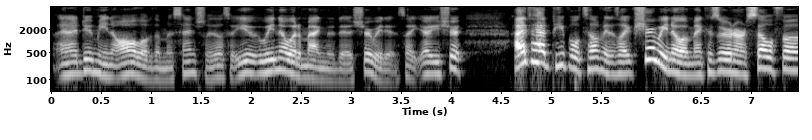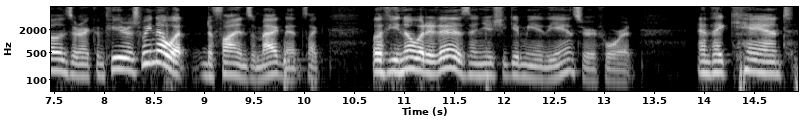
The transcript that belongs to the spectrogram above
and I do mean all of them essentially, they'll say, you, we know what a magnet is. Sure we do. It's like, are you sure? I've had people tell me, it's like, sure, we know what magnet, because they're in our cell phones and our computers. We know what defines a magnet. It's like, well, if you know what it is, then you should give me the answer for it. And they can't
